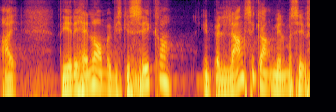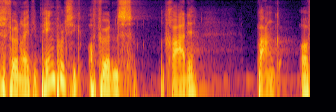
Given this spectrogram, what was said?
Nej, det her det handler om, at vi skal sikre en balancegang mellem at føre en rigtig pengepolitik og føre den rette bank- og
